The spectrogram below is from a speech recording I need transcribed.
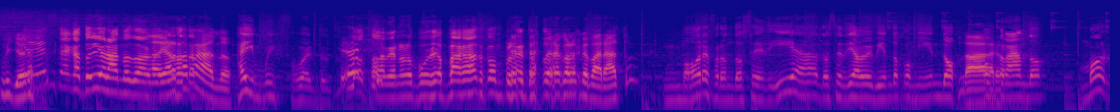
Llorando. Seca, estoy llorando todavía. ¿Todavía lo está pagando? Ay, muy fuerte. No, todavía no lo podía pagar completo. Pero Colombia barato. More, fueron 12 días, 12 días bebiendo, comiendo, Claro. comprando. More,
